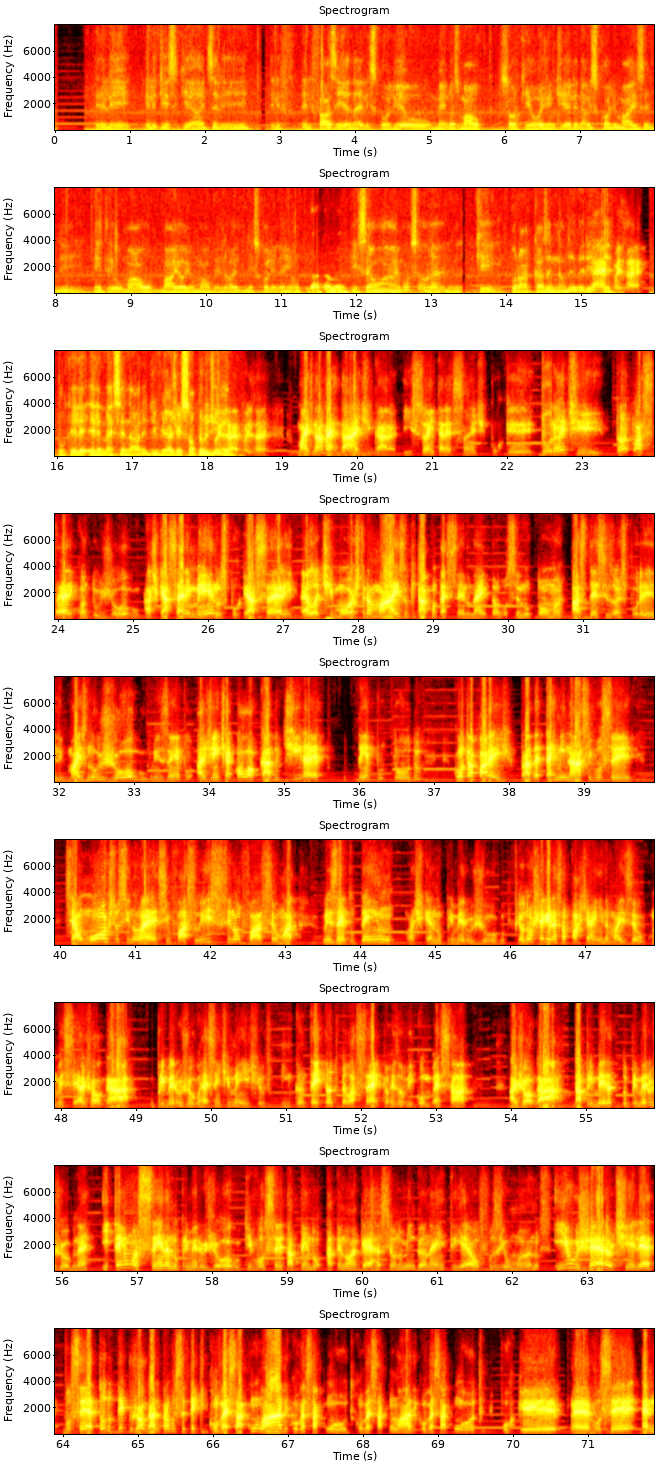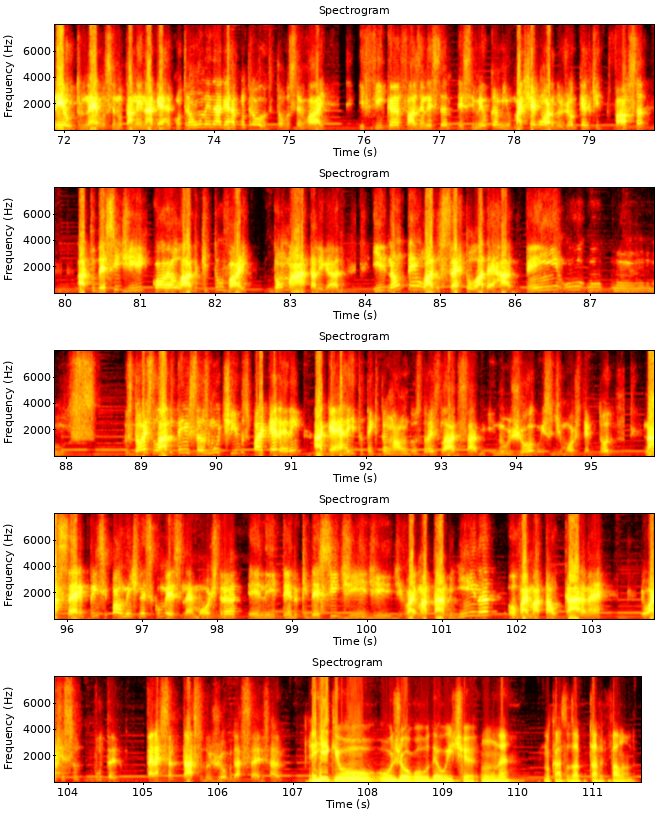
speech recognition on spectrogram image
Ele, ele disse que antes ele, ele, ele fazia, né? Ele escolhia o menos mal. Só que hoje em dia ele não escolhe mais. Ele, entre o mal maior e o mal menor, ele não escolhe nenhum. Exatamente. Isso é uma emoção, né? Que por acaso ele não deveria É, ter. pois é. Porque ele, ele é mercenário de viajar só pelo Pois dinheiro. é, pois é. Mas na verdade, cara, isso é interessante porque durante tanto a série quanto o jogo, acho que a série menos, porque a série ela te mostra mais o que tá acontecendo, né? Então você não toma as decisões por ele. Mas no jogo, por exemplo, a gente é colocado direto o tempo todo contra a parede para determinar se você se é um monstro, se não é, se eu faço isso, se não faço, se eu mato por exemplo, tem um. Acho que é no primeiro jogo. Eu não cheguei nessa parte ainda, mas eu comecei a jogar o primeiro jogo recentemente. Eu encantei tanto pela série que eu resolvi começar a jogar da primeira, do primeiro jogo, né? E tem uma cena no primeiro jogo que você tá tendo, tá tendo uma guerra, se eu não me engano, é entre elfos e humanos. E o Geralt, ele é. Você é todo tempo jogado pra você ter que conversar com um lado e conversar com o outro. Conversar com um lado e conversar com o outro. Porque é, você é neutro, né? Você não tá nem na guerra contra um, nem na guerra contra o outro. Então você vai e fica fazendo esse, esse meio caminho. Mas chega uma hora do jogo que ele te faça a tu decidir qual é o lado que tu vai tomar, tá ligado? E não tem o lado certo ou o lado errado. Tem o, o- os, os dois lados têm os seus motivos para quererem a guerra e tu tem que tomar um dos dois lados, sabe? E no jogo isso te mostra o tempo todo. Na série, principalmente nesse começo, né? Mostra ele tendo que decidir de, de vai matar a menina ou vai matar o cara, né? Eu acho isso, puta, interessantaço do jogo, da série, sabe? Henrique, o, o jogo o The Witcher 1, né? No caso, tu tá, tá falando.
